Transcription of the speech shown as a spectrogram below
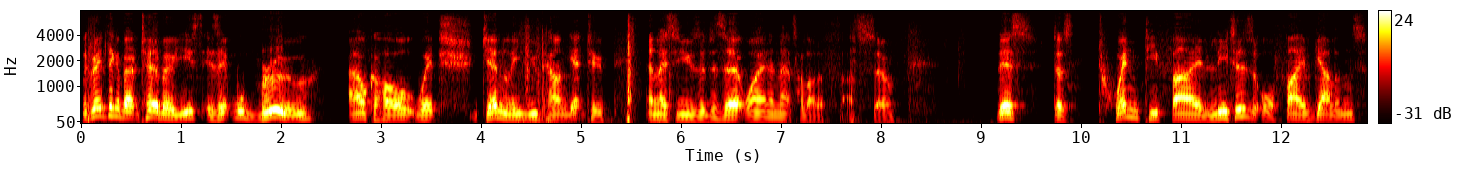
the great thing about turbo yeast is it will brew alcohol which generally you can't get to unless you use a dessert wine and that's a lot of fuss. So, this does 25 litres or 5 gallons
